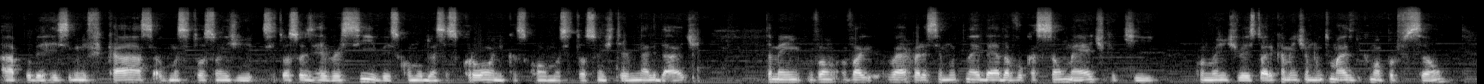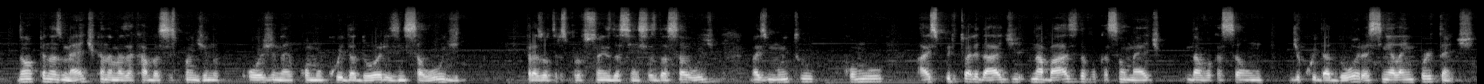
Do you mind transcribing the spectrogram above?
a poder ressignificar algumas situações de situações irreversíveis, como doenças crônicas, como situações de terminalidade, também vão, vai, vai aparecer muito na ideia da vocação médica, que, como a gente vê historicamente, é muito mais do que uma profissão, não apenas médica, né, mas acaba se expandindo hoje né, como cuidadores em saúde, para as outras profissões das ciências da saúde, mas muito como a espiritualidade na base da vocação médica, da vocação de cuidador, assim, ela é importante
